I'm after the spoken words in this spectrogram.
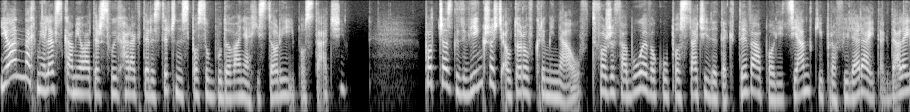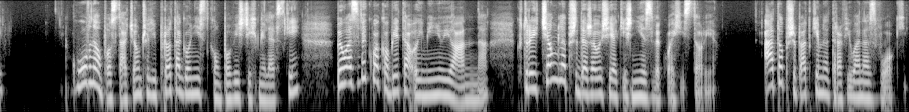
Joanna Chmielewska miała też swój charakterystyczny sposób budowania historii i postaci. Podczas gdy większość autorów kryminałów tworzy fabułę wokół postaci detektywa, policjantki, profilera itd., tak Główną postacią, czyli protagonistką powieści Chmielewskiej, była zwykła kobieta o imieniu Joanna, której ciągle przydarzały się jakieś niezwykłe historie. A to przypadkiem natrafiła na zwłoki.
